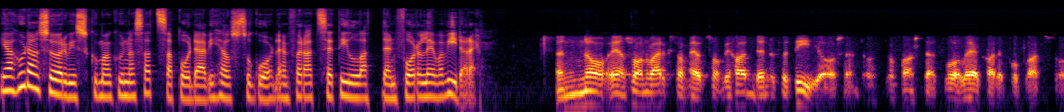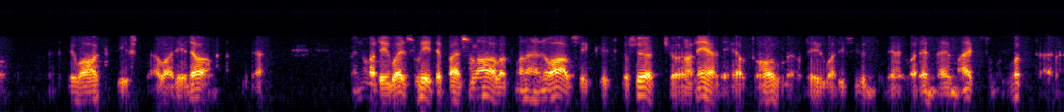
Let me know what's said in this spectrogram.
Ja, hurdan service skulle man kunna satsa på där vid hälsogården för att se till att den får leva vidare? No, en sån verksamhet som vi hade nu för tio år sedan, då, då fanns det två läkare på plats och det var aktivt där varje dag. Men nu har det varit så lite personal att man har nu avsiktligt försökt köra ner det helt och hållet och det har ju varit synd. Det har varit det märkt som har gått där.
